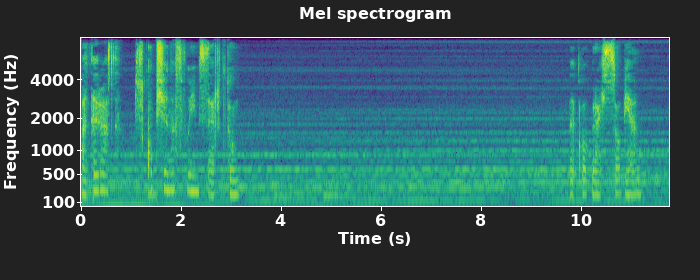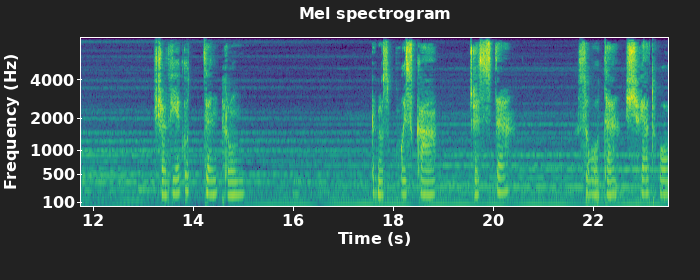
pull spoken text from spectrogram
A teraz skup się na swoim sercu. Wyobraź sobie, że w jego centrum rozbłyska czyste, złote światło.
